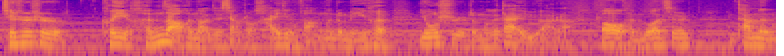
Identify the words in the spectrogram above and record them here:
其实是可以很早很早就享受海景房的这么一个优势，这么个待遇啊。然后包括很多其实他们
